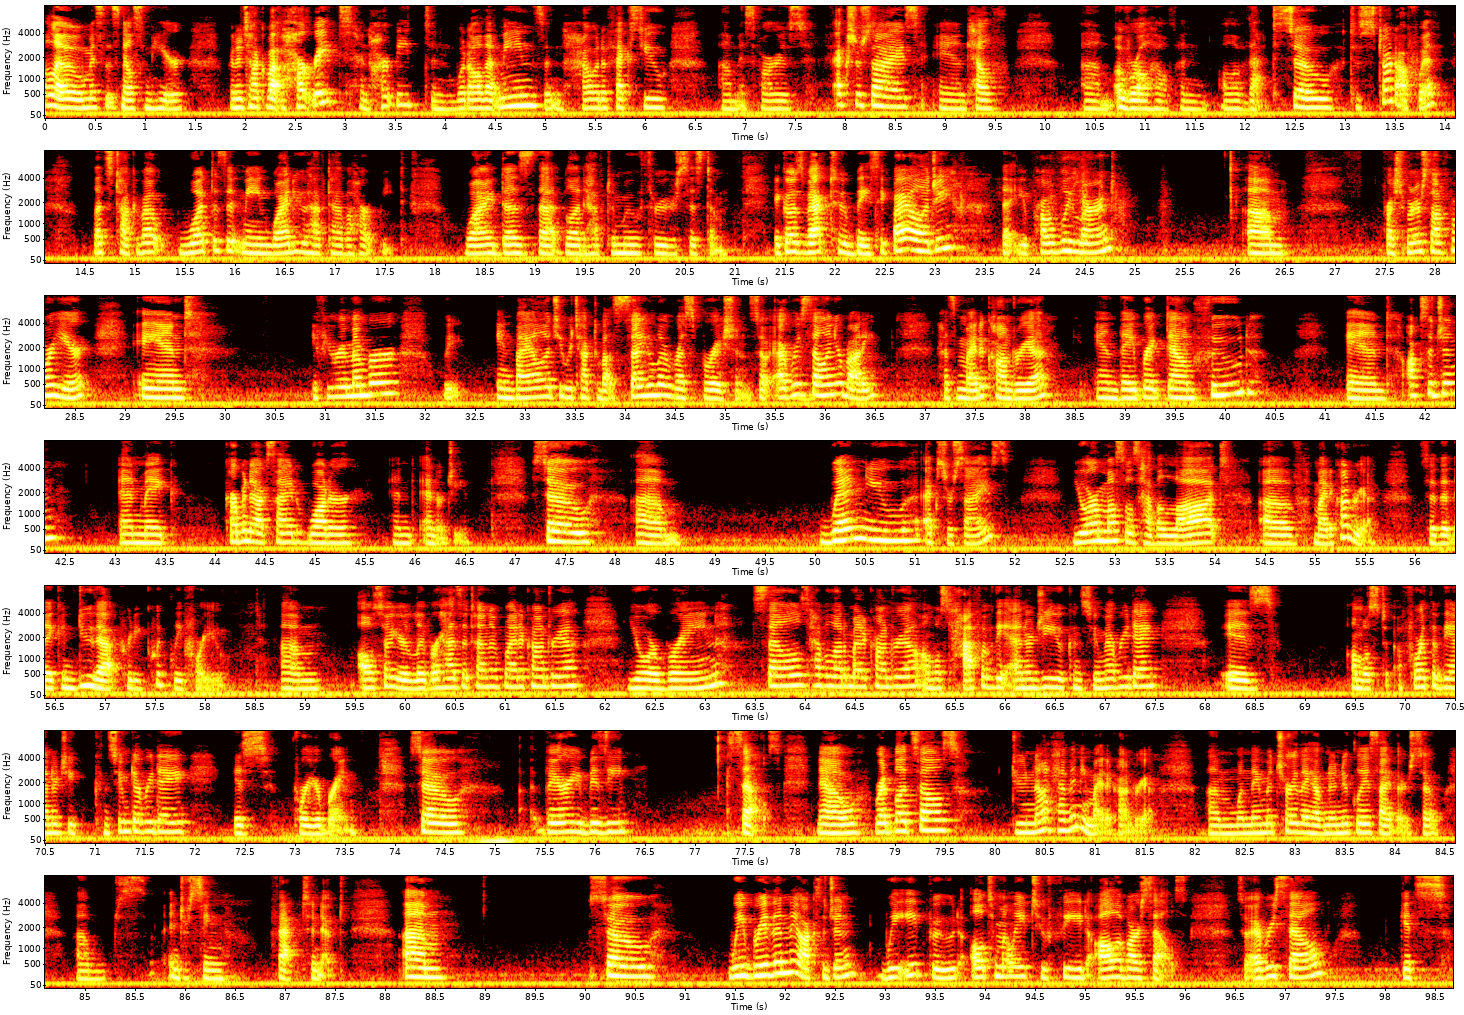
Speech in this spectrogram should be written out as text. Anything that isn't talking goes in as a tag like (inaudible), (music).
Hello, Mrs. Nelson here. We're going to talk about heart rate and heartbeat and what all that means and how it affects you um, as far as exercise and health, um, overall health and all of that. So to start off with, let's talk about what does it mean? Why do you have to have a heartbeat? Why does that blood have to move through your system? It goes back to basic biology that you probably learned um, freshman or sophomore year. And if you remember, we in biology, we talked about cellular respiration. So every cell in your body has mitochondria and they break down food and oxygen and make carbon dioxide, water, and energy. So um, when you exercise, your muscles have a lot of mitochondria so that they can do that pretty quickly for you. Um, also, your liver has a ton of mitochondria. Your brain cells have a lot of mitochondria. Almost half of the energy you consume every day is almost a fourth of the energy consumed every day is for your brain. So, very busy cells. Now, red blood cells do not have any mitochondria. Um, when they mature, they have no nucleus either. So, um, interesting fact to note. Um, so we breathe in the oxygen, we eat food, ultimately to feed all of our cells. So every cell gets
